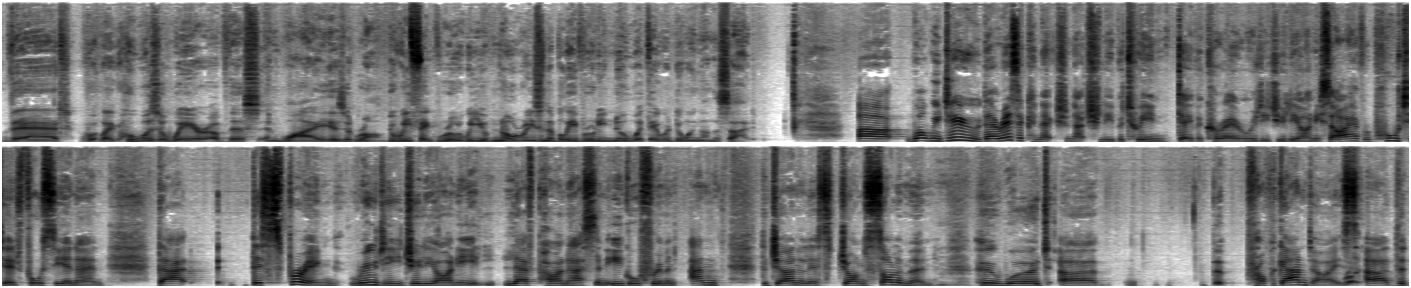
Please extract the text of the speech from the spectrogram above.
that, like, who was aware of this and why is it wrong? Do we think Rudy, we have no reason to believe Rudy knew what they were doing on the side? Uh, well, we do. There is a connection actually between David Correia and Rudy Giuliani. So I have reported for CNN that this spring, Rudy Giuliani, Lev Parnas, and Igor Fruman, and the journalist John Solomon, mm-hmm. who would uh, propagandize right. uh, the,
